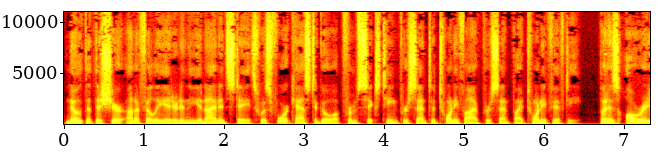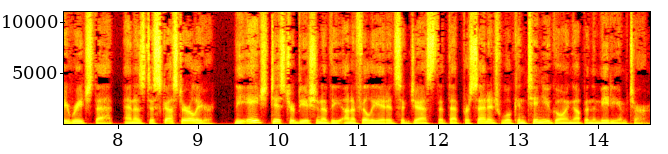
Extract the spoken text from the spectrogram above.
Note that the share unaffiliated in the United States was forecast to go up from 16% to 25% by 2050, but has already reached that, and as discussed earlier, the age distribution of the unaffiliated suggests that that percentage will continue going up in the medium term,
